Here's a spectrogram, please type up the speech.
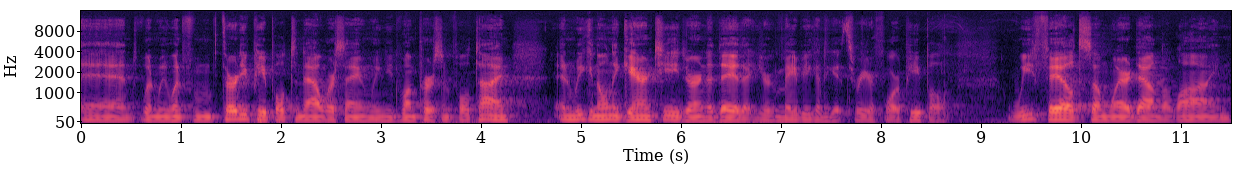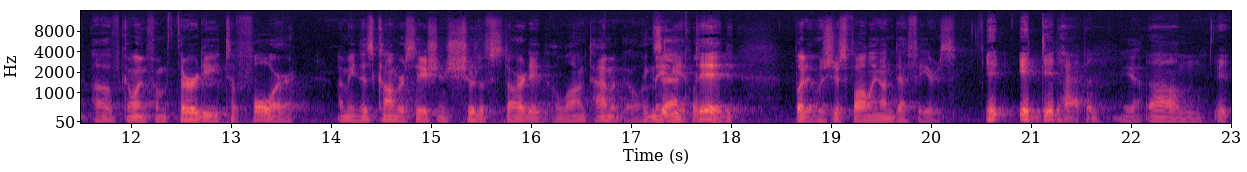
And when we went from 30 people to now we're saying we need one person full time, and we can only guarantee during the day that you're maybe going to get three or four people we failed somewhere down the line of going from 30 to 4 i mean this conversation should have started a long time ago and Exactly. maybe it did but it was just falling on deaf ears It, it did happen. yeah Um, it,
